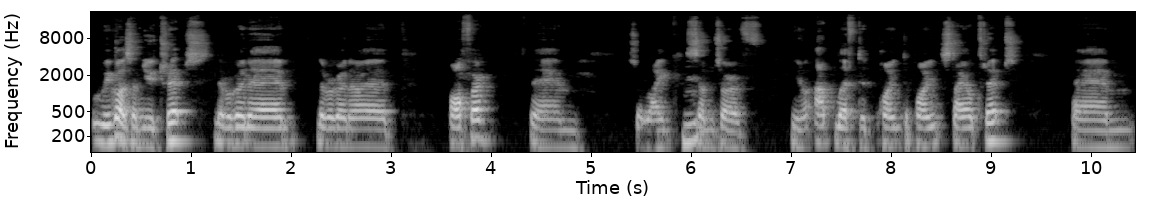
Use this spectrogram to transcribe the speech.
we've got some new trips that we're going to that we're going to offer. Um, so like Mhm. some sort of you know uplifted point to point style trips, um,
